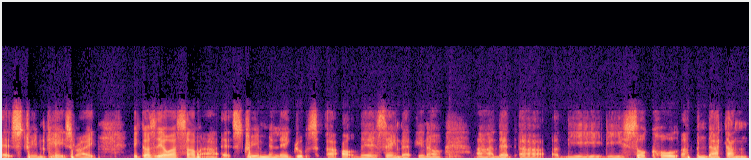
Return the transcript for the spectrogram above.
extreme case, right? Because there are some uh, extreme Malay groups uh, out there saying that you know uh, that uh, the the so-called uh, pendatang,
